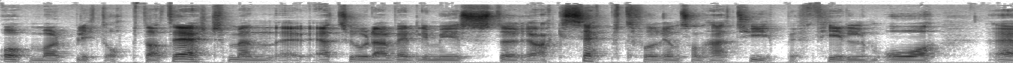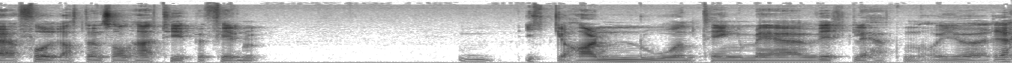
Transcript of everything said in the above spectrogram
åpenbart blitt oppdatert, men jeg tror det er veldig mye større aksept for en sånn her type film, og eh, for at en sånn her type film ikke har noen ting med virkeligheten å gjøre.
